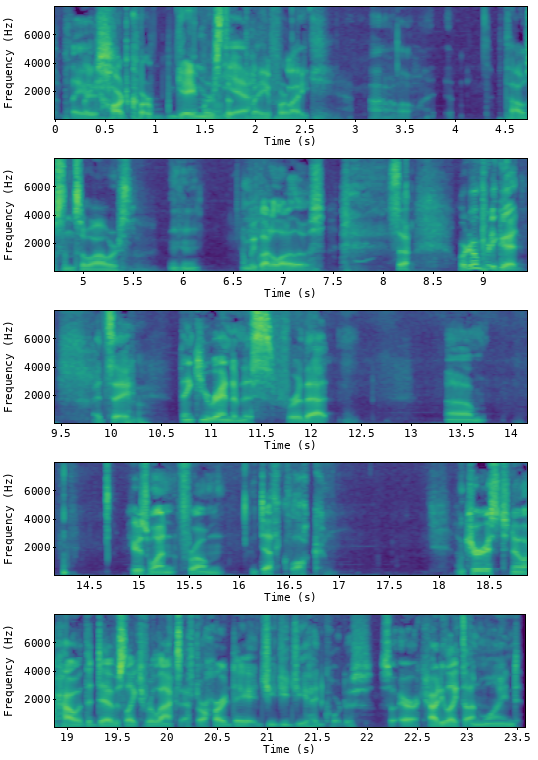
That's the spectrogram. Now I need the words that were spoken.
the like players. hardcore gamers that Yeah. play for like I don't know thousands of hours. hmm And we've got a lot of those. so we're doing pretty good, I'd say. Mhm. Thank you, randomness, for that. Um, here's one from Death Clock. I'm curious to know how the devs like to relax after a hard day at GGG headquarters. So, Eric, how do you like to unwind?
